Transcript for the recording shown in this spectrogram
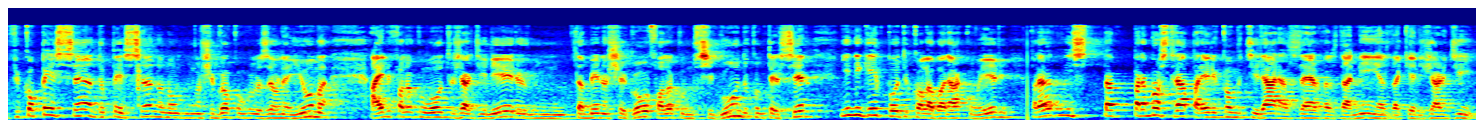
Ficou pensando, pensando, não, não, chegou a conclusão nenhuma. Aí ele falou com outro jardineiro, também não chegou, falou com o segundo, com o terceiro, e ninguém pôde colaborar com ele para mostrar para ele como tirar as ervas daninhas daquele jardim.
